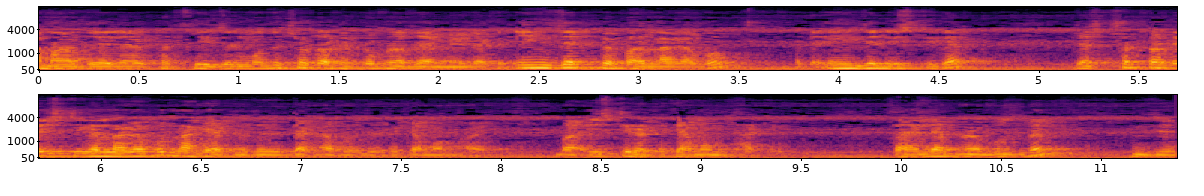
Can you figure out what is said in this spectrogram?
আমাদের একটা ফ্রিজের মধ্যে ছোট একটা টুকরা দিয়ে আমি এটাকে ইংজেট পেপার লাগাবো, একটা ইংজেট স্টিকার জাস্ট ছোট্ট একটা স্টিকার লাগাবো, লাগিয়ে আপনাদের দেখাবো যে এটা কেমন হয় বা স্টিকারটা কেমন থাকে। তাহলে আপনারা বুঝবেন যে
